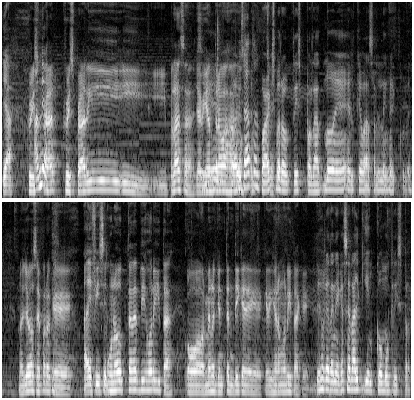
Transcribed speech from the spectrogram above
Ya. Chris Andy, Pratt, Chris Pratt y, y, y Plaza ya Sí, habían trabajado. Parks- Exacto. en Parks, pero Chris Pratt no es el que va a salir en Hércules. No, yo lo sé, pero que Está difícil. uno de ustedes dijo ahorita, o al menos yo entendí que, que dijeron ahorita, que Dijo que tenía que ser alguien como Chris Pratt.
